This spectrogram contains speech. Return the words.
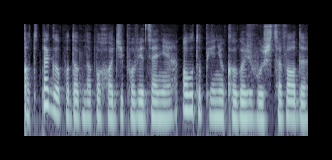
Od tego podobno pochodzi powiedzenie o utopieniu kogoś w łyżce wody.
